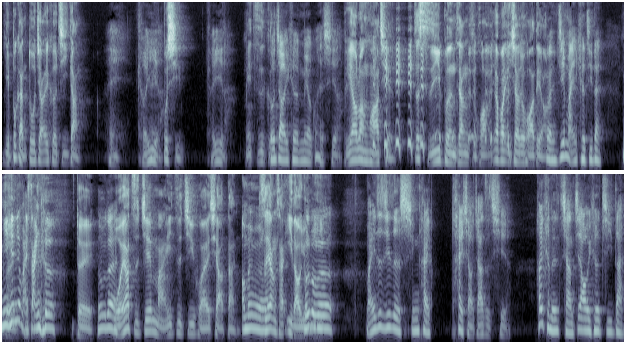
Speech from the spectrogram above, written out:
也不敢多交一颗鸡蛋。哎，可以了，不行，可以了，没资格。多交一颗没有关系啊，不要乱花钱，这十亿不能这样子花，要不然一下就花掉了。你今天买一颗鸡蛋，明天就买三颗，对，对不对？我要直接买一只鸡回来下蛋。哦，没有没有，这样才一劳永逸。不不不，买一只鸡的心态太小家子气了。他可能想交一颗鸡蛋，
